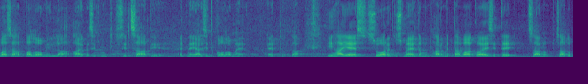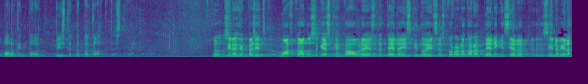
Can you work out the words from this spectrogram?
vaan saada paloa millään aikaiseksi, mutta sitten saatiin, että ne jäi sitten kolmeen. Et tota, ihan jees suoritus meiltä, mutta harmittavaa, kun ei sitten saanut, saatu palkintoa, että pistettä tai kahta tästä näin. No sinä hyppäsit matkaan tuossa kesken kauden ja sitten teillä iski tuo itse asiassa koronakaranteenikin siellä siinä vielä.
